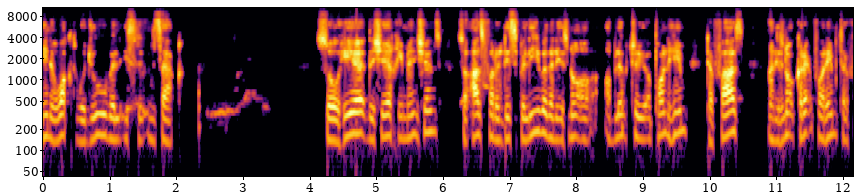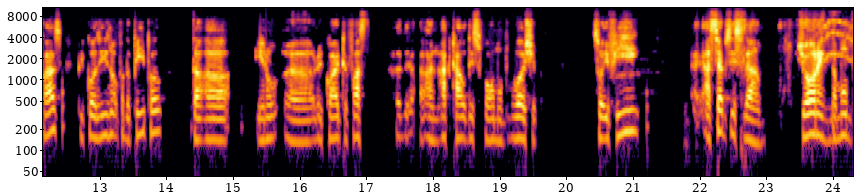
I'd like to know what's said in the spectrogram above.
هنا وقت وجوب الإمساك. So here the Sheikh he mentions, so as for a disbeliever, then it's not obligatory upon him to fast, and it's not correct for him to fast because he's not for the people that are, you know, uh, required to fast and act out this form of worship. So if he accepts Islam during the month,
